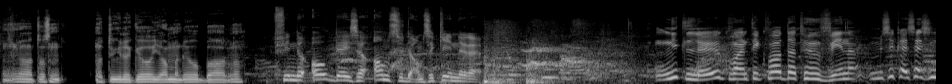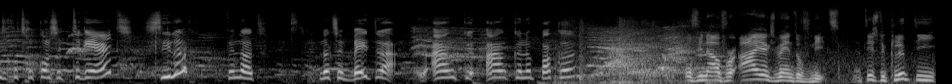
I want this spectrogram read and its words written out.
ja het was een- natuurlijk heel jammer, heel balen. Vinden ook deze Amsterdamse kinderen. Niet leuk, want ik wou dat hun winnen. Misschien zijn ze niet goed geconcentreerd. zielig. Ik vind dat, dat ze beter aan kunnen pakken. Of je nou voor Ajax bent of niet. Het is de club die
